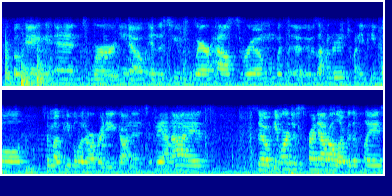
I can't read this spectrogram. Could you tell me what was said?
for booking, and we're you know in this huge warehouse room with uh, it was 120 people. Some of the people had already gone into Van Nuys, so people were just spread out all over the place.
